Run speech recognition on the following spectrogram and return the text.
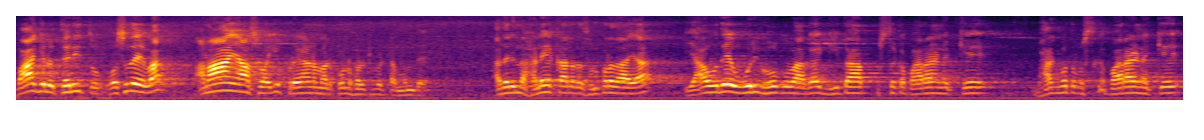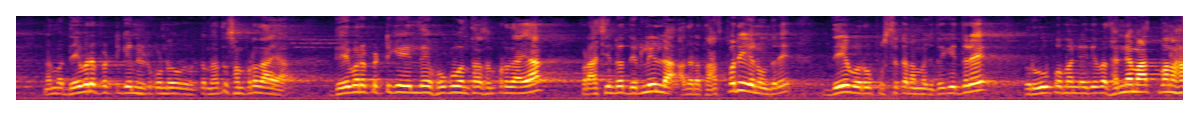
ಬಾಗಿಲು ತೆರೀತು. ವಸುದೇವ ಅನಾಯಾಸವಾಗಿ ಪ್ರಯಾಣ ಮಾಡಿಕೊಂಡು ಹೊರಟುಬಿಟ್ಟ ಮುಂದೆ. ಅದರಿಂದ ಹಳೆಯ ಕಾಲದ ಸಂಪ್ರದಾಯ ಯಾವುದೇ ಊರಿಗೆ ಹೋಗುವಾಗ ಗೀತಾ ಪುಸ್ತಕ ಪಾರಾಯಣಕ್ಕೆ, ಭಾಗವತ ಪುಸ್ತಕ ಪಾರಾಯಣಕ್ಕೆ ನಮ್ಮ ದೇವರ ಪೆಟ್ಟಿಗೆಯನ್ನು ಹಿಡ್ಕೊಂಡು ಹೋಗತಕ್ಕಂಥದ್ದು ಸಂಪ್ರದಾಯ. ದೇವರ ಪೆಟ್ಟಿಗೆ ಇಲ್ಲದೆ ಹೋಗುವಂಥ ಸಂಪ್ರದಾಯ ಪ್ರಾಚೀನರದ್ದಿರಲಿಲ್ಲ ಅದರ ತಾತ್ಪರ್ಯ ಏನು ಅಂದರೆ, ದೇವರು ಪುಸ್ತಕ ನಮ್ಮ ಜೊತೆಗಿದ್ದರೆ ರೂಪಮನ್ಯ ದೇವ ಧನ್ಯಮಾತ್ಮನಃ.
